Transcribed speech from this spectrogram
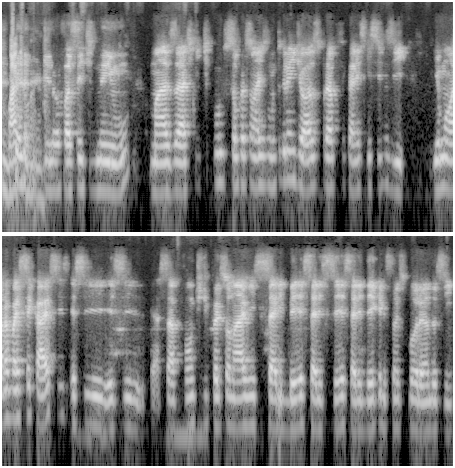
e não faz sentido nenhum, mas acho que, tipo, são personagens muito grandiosos para ficarem esquecidos e e uma hora vai secar esse, esse, esse, essa fonte de personagens série B, série C, série D que eles estão explorando, assim.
